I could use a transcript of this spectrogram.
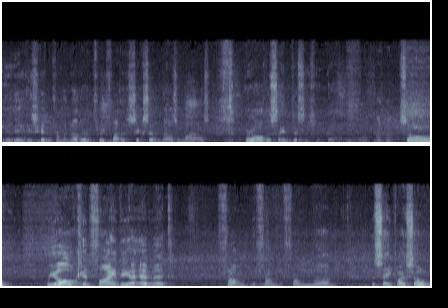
is hidden from another three, five, six, seven thousand miles, we're all the same distance from God. so we all can find the emet from, from, from um, the same part. So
